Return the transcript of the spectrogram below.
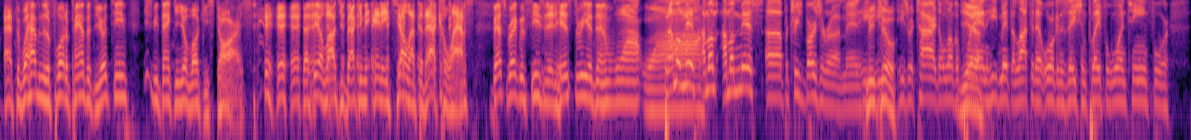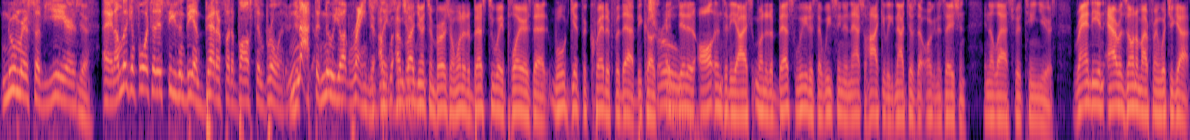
After what happened to the Florida Panthers, your team, you should be thanking your lucky stars that they allowed you back in the NHL after that collapse. Best regular season in history, and then wah wah. But I'm gonna miss. I'm gonna, I'm gonna miss uh, Patrice Bergeron, man. He, Me he's- too. He's, retired, no longer Yeah. playing. He meant a lot to that organization. Played for one team for numerous of years, Yeah. and I'm looking forward to this season being better for the Boston Bruins, not the New York Rangers. I'm, ladies I'm and glad gentlemen. you mentioned Bergeron, one of the best two way players that will get the credit for that because True. it did it all into the ice. One of the best leaders that we've seen in the National Hockey League, not just that organization, in the last 15 years. Randy in Arizona, my friend, what you got?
